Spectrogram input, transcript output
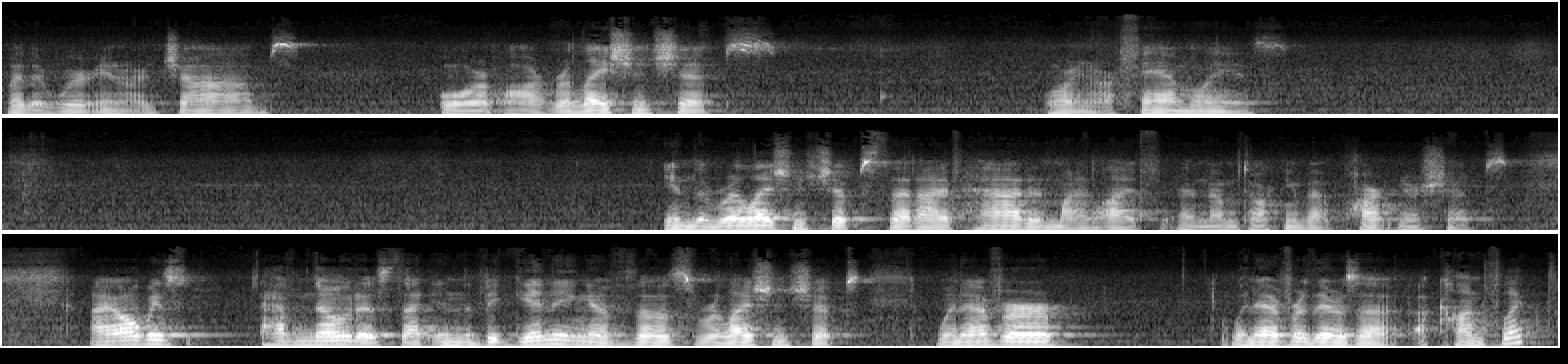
whether we're in our jobs or our relationships or in our families. In the relationships that I've had in my life, and I'm talking about partnerships, I always have noticed that in the beginning of those relationships, whenever, whenever there's a, a conflict,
